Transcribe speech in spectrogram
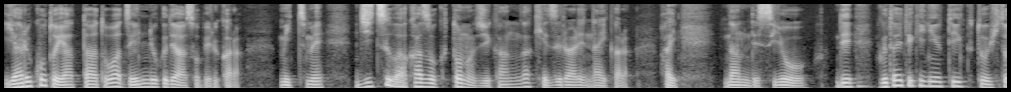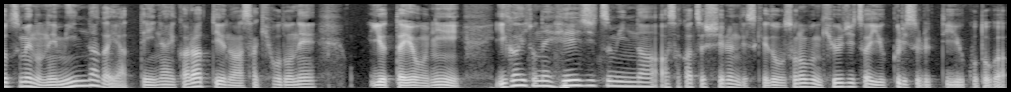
やることやった後は全力で遊べるから。3つ目。実は家族との時間が削られないから。はい。なんですよ。で具体的に言っていくと1つ目のねみんながやっていないからっていうのは先ほどね言ったように意外とね平日みんな朝活してるんですけどその分休日はゆっくりするっていうことが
